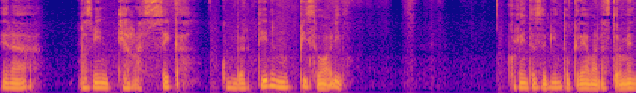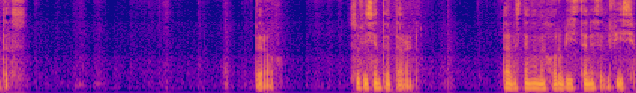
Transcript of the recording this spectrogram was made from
Era más bien tierra seca, convertida en un piso árido. corrientes de viento creaban las tormentas. Pero suficiente terreno. Tal vez tenga mejor vista en ese edificio.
